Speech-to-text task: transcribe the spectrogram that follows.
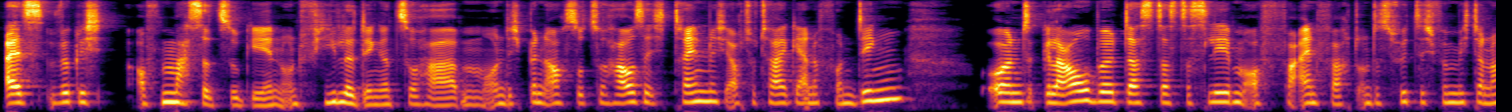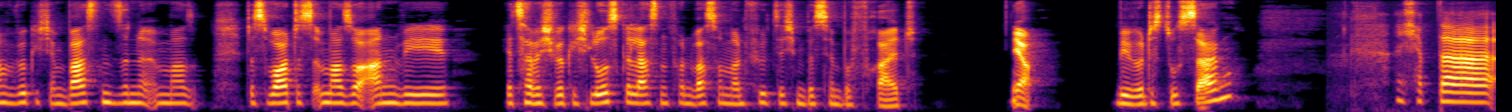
als wirklich auf Masse zu gehen und viele Dinge zu haben. Und ich bin auch so zu Hause, ich trenne mich auch total gerne von Dingen und glaube, dass das das Leben oft vereinfacht. Und das fühlt sich für mich dann auch wirklich im wahrsten Sinne immer des Wortes immer so an wie, jetzt habe ich wirklich losgelassen von was und man fühlt sich ein bisschen befreit. Ja. Wie würdest du es sagen? Ich habe da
